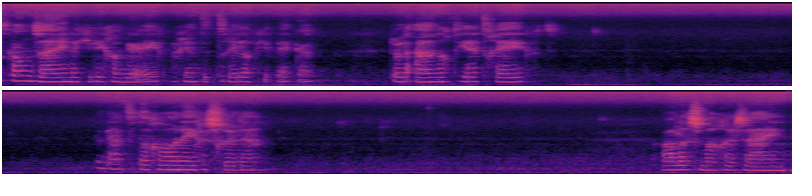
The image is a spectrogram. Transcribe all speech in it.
Het kan zijn dat je lichaam weer even begint te trillen op je bekken door de aandacht die het geeft. En laat het dan gewoon even schudden. Alles mag er zijn.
